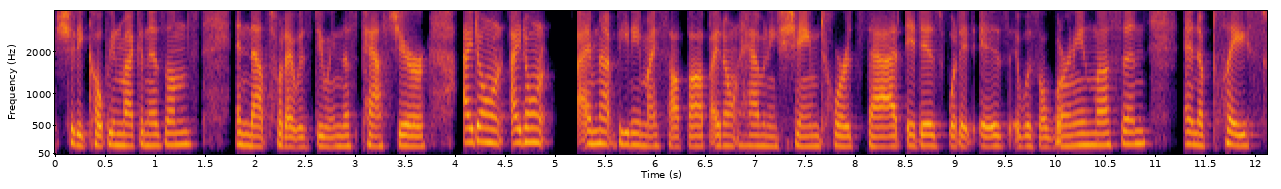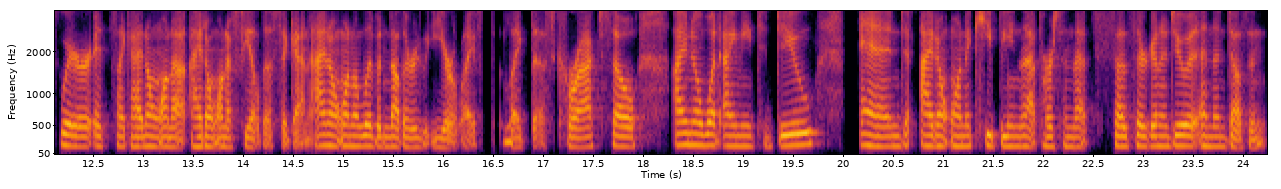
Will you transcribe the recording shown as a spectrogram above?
shitty coping mechanisms and that's what I was doing this past year. I don't I don't I'm not beating myself up. I don't have any shame towards that. It is what it is. It was a learning lesson and a place where it's like I don't want to I don't want to feel this again. I don't want to live another year life like this, correct? So I know what I need to do and I don't want to keep being that person that says they're going to do it and then doesn't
